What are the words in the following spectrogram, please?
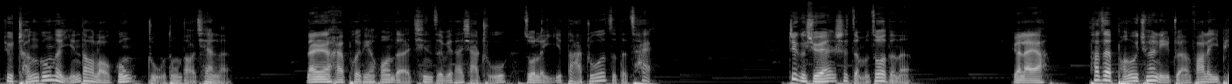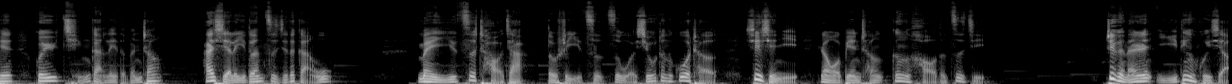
就成功的引导老公主动道歉了。男人还破天荒的亲自为她下厨，做了一大桌子的菜。这个学员是怎么做的呢？原来啊，他在朋友圈里转发了一篇关于情感类的文章，还写了一段自己的感悟：每一次吵架都是一次自我修正的过程。谢谢你让我变成更好的自己。这个男人一定会想：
